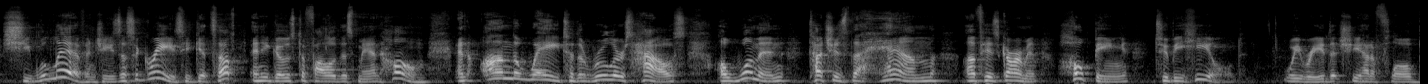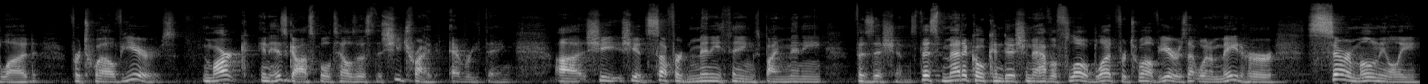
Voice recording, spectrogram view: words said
she will live. And Jesus agrees. He gets up and he goes to follow this man home. And on the way to the ruler's house, a woman touches the hem of his garment, hoping to be healed. We read that she had a flow of blood for 12 years. Mark, in his gospel, tells us that she tried everything. Uh, she, she had suffered many things by many physicians. This medical condition to have a flow of blood for 12 years, that would have made her ceremonially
